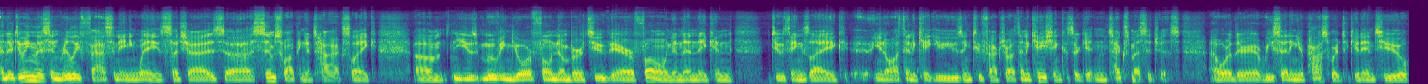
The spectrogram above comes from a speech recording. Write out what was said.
and they're doing this in really fascinating ways, such as uh, SIM swapping attacks, like um, use, moving your phone number to their phone, and then they can do things like uh, you know authenticate you using two-factor authentication because they're getting text messages uh, or they're resetting your password to get into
